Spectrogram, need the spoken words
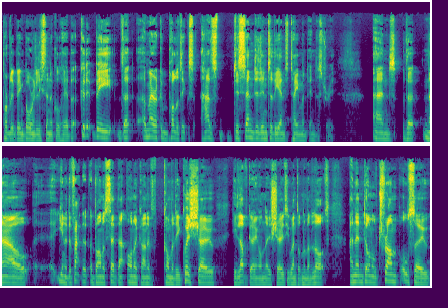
probably being boringly cynical here, but could it be that American politics has descended into the entertainment industry, and that now, you know, the fact that Obama said that on a kind of comedy quiz show, he loved going on those shows. He went on them a lot. And then Donald Trump also,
